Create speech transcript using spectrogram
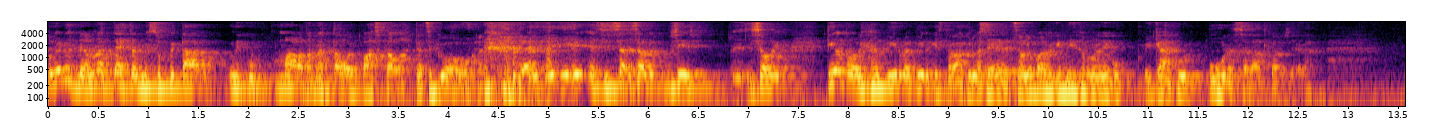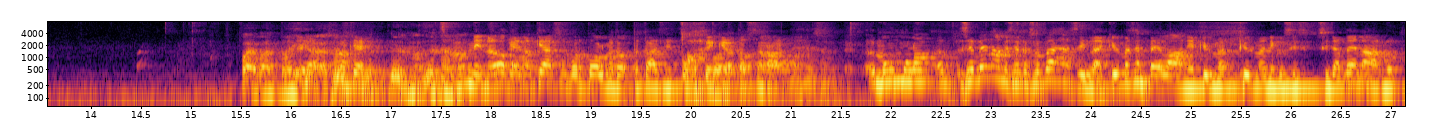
okei nyt meillä on näitä tehtäviä, missä sun pitää niin kuin, maalata näitä taloja paskalla. Tiedätkö, go. Ja, ja, ja, ja siis, se, se, oli, siis, se oli, tietyllä tavalla ihan hirveän virkistävää kyllä se, että se oli varsinkin niin semmoinen niin kuin, ikään kuin puhdas se ratkaisu siellä. Vaivaannuttava hiljaisuus. Okei. Nyt, nyt, nyt. Niin, no no Gears of War 3 totta kai siitä puhuttiinkin jo Todella tossa noin. tavalla, niin se- Mulla, mulla on, se venaamisen kanssa on vähän sillä kyllä mä sen pelaan ja kyllä mä, kyllä mä niinku siis sitä venaan, mutta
